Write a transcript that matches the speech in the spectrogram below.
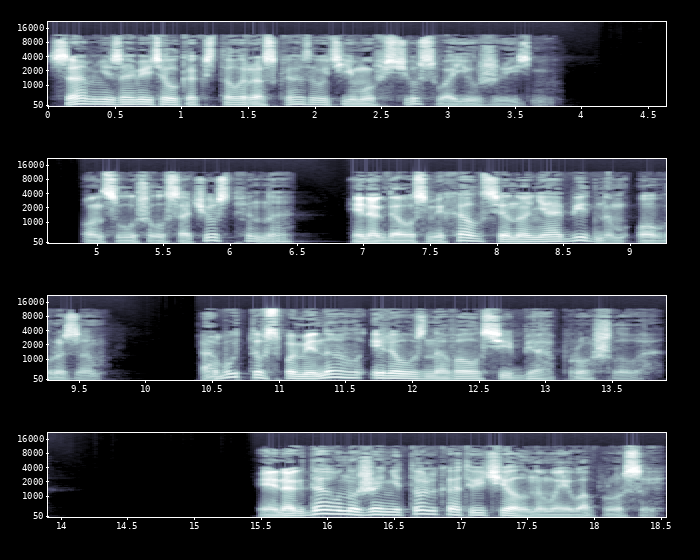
Сам не заметил, как стал рассказывать ему всю свою жизнь. Он слушал сочувственно, иногда усмехался, но не обидным образом, а будто вспоминал или узнавал себя прошлого. Иногда он уже не только отвечал на мои вопросы,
